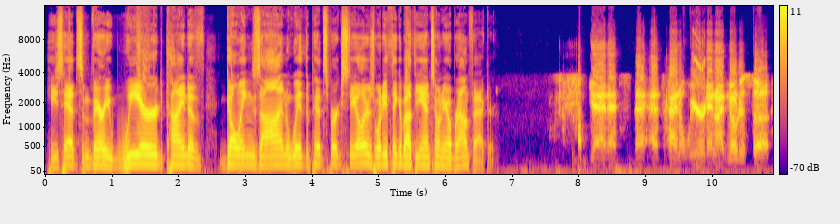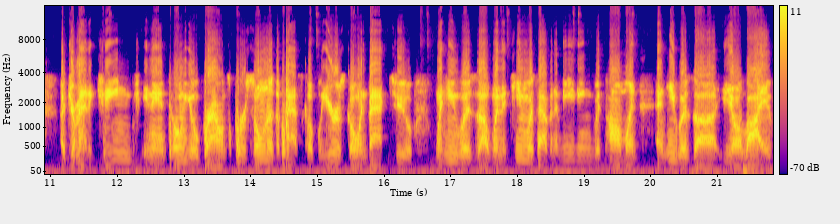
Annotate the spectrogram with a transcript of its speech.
He's had some very weird kind of goings on with the Pittsburgh Steelers. What do you think about the Antonio Brown factor? Yeah, that's that, that's kind of weird, and I've noticed a, a dramatic change in Antonio Brown's persona the past couple years, going back to when he was uh, when the team was having a meeting with Tomlin, and he was uh, you know live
